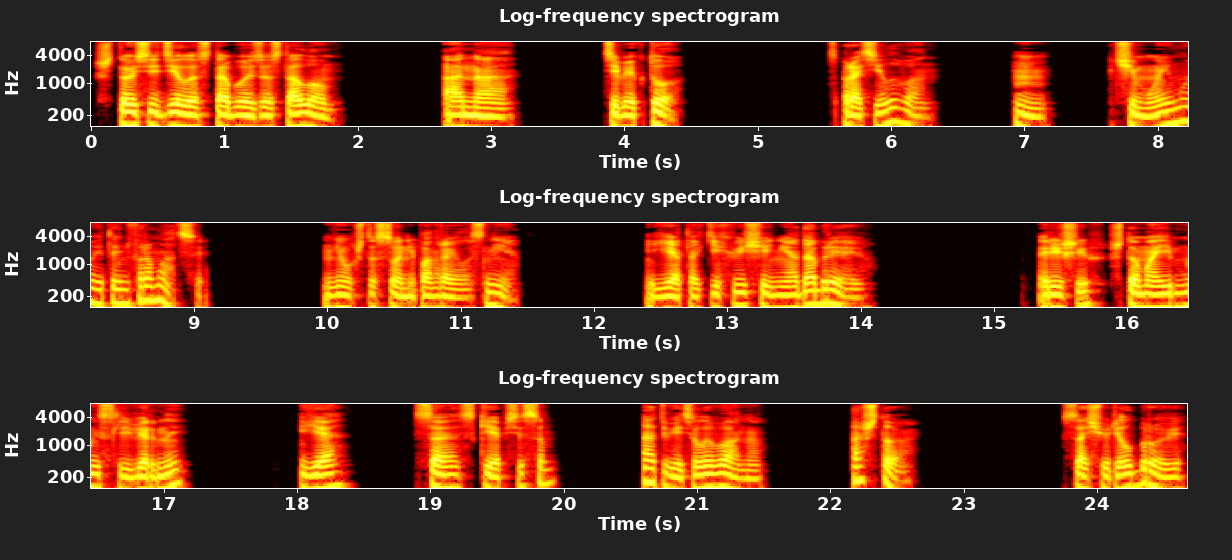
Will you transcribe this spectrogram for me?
что сидела с тобой за столом, она тебе кто?» — спросил Иван. Хм, к чему ему эта информация? Неужто Соне понравилось? Нет. Я таких вещей не одобряю. Решив, что мои мысли верны, я со скепсисом ответил Ивану. «А что?» Сощурил брови.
